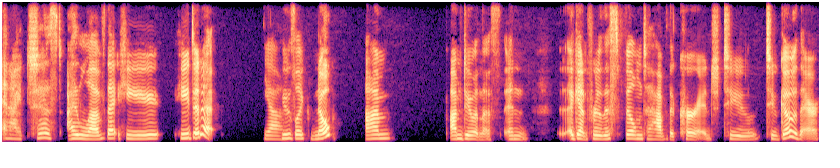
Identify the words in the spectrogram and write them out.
And I just I love that he he did it. yeah He was like, "Nope. I'm I'm doing this." And again, for this film to have the courage to to go there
